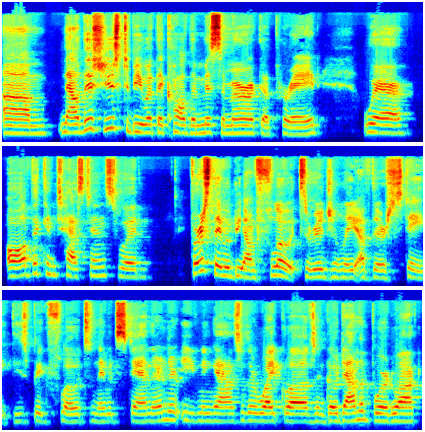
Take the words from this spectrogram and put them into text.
Um, now, this used to be what they called the Miss America Parade, where all the contestants would first they would be on floats originally of their state these big floats and they would stand there in their evening gowns with their white gloves and go down the boardwalk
